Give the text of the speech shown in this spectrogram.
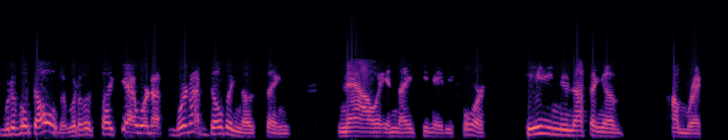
would have looked old. It would have looked like, yeah, we're not, we're not building those things now in 1984. He knew nothing of Humrich.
